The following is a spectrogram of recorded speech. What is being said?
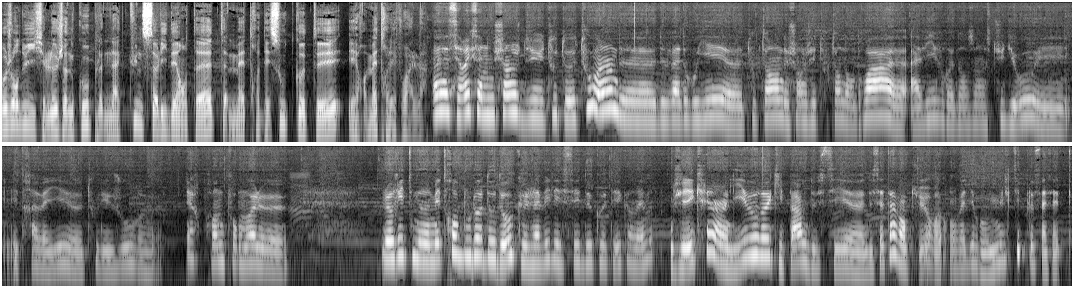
Aujourd'hui, le jeune couple n'a qu'une seule idée en tête, mettre des sous de côté et remettre les voiles. Ah, c'est vrai que ça nous change du tout au tout, hein, de, vadrouiller euh, tout le temps, de changer tout le temps d'endroit, euh, à vivre dans un studio et, travailler euh, tous les jours et reprendre pour moi le, rythme métro-boulot-dodo que j'avais laissé de côté quand même. J'ai écrit un livre qui parle de cette aventure, on va dire aux multiples facettes.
